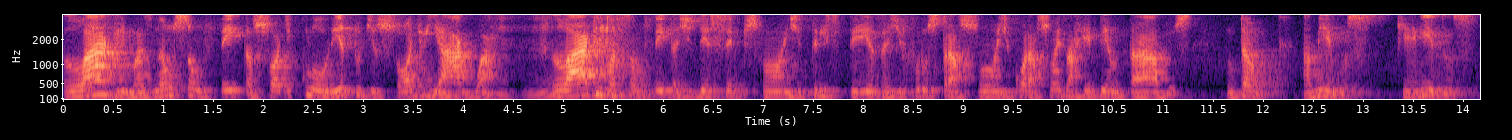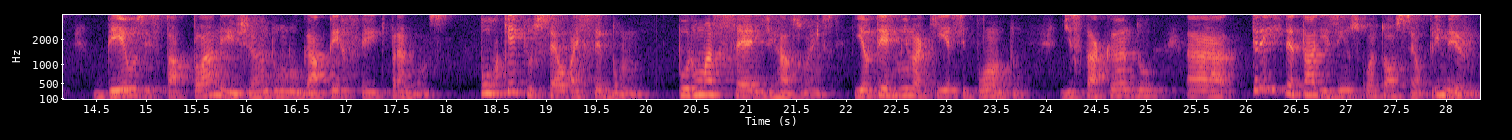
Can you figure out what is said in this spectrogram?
Lágrimas não são feitas só de cloreto de sódio e água. Uhum. Lágrimas são feitas de decepções, de tristezas, de frustrações, de corações arrebentados. Então, amigos, queridos, Deus está planejando um lugar perfeito para nós. Por que, que o céu vai ser bom? Por uma série de razões. E eu termino aqui esse ponto destacando ah, três detalhezinhos quanto ao céu. Primeiro,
